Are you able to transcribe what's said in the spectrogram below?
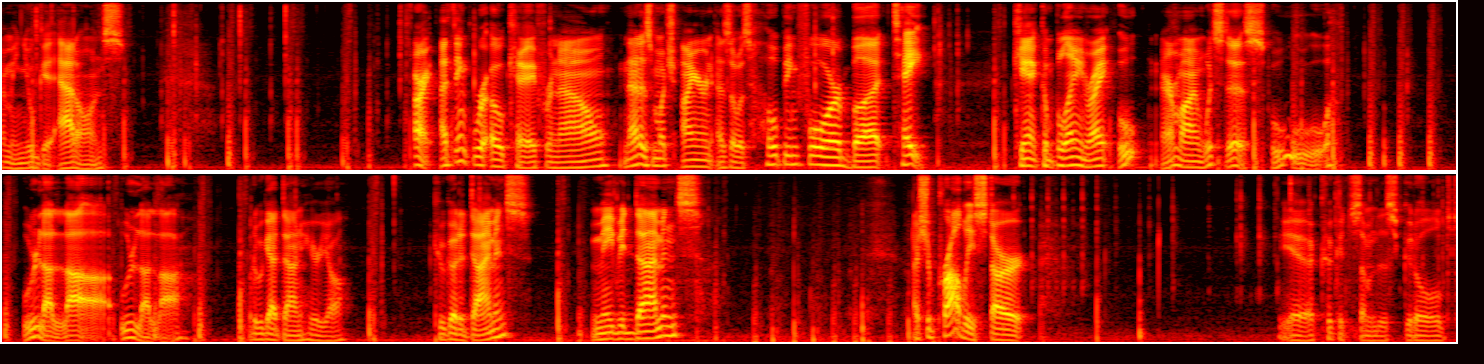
I mean, you'll get add-ons. Alright, I think we're okay for now. Not as much iron as I was hoping for, but hey, can't complain, right? Ooh, never mind. What's this? Ooh. Ooh la la. Ooh la la. What do we got down here, y'all? Could we go to diamonds? Maybe diamonds? I should probably start... Yeah, cooking some of this good old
